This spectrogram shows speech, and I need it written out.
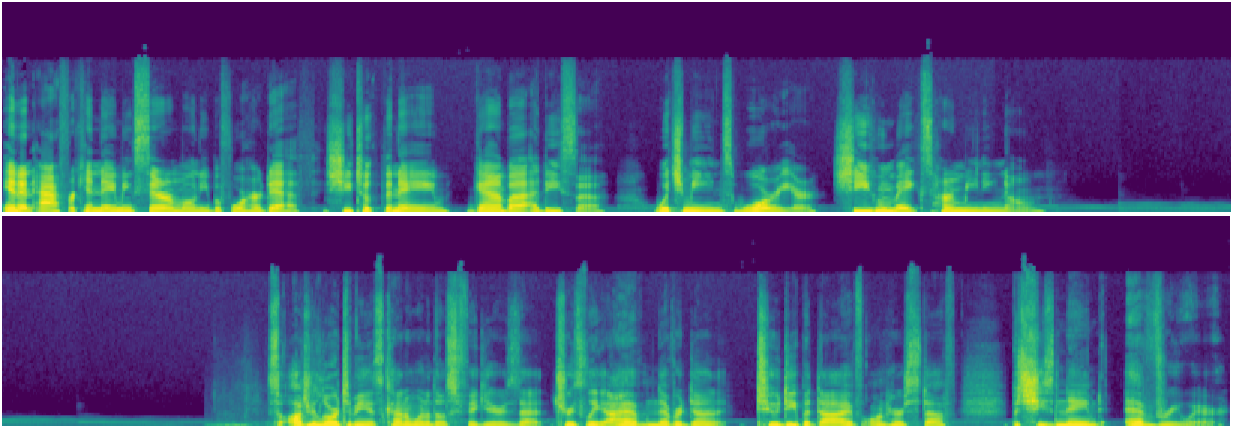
In an African naming ceremony before her death, she took the name Gamba Adisa, which means warrior, she who makes her meaning known. So Audre Lorde to me is kind of one of those figures that truthfully I have never done too deep a dive on her stuff, but she's named everywhere.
